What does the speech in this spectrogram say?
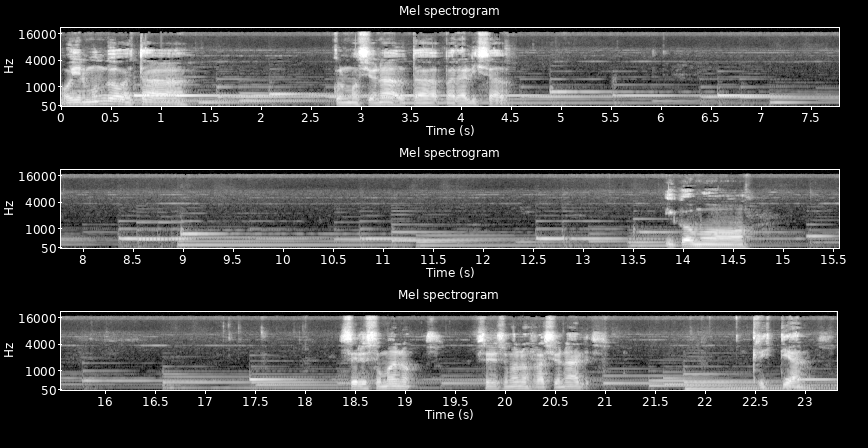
Hoy el mundo está conmocionado, está paralizado. Y como seres humanos seres humanos racionales, cristianos.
